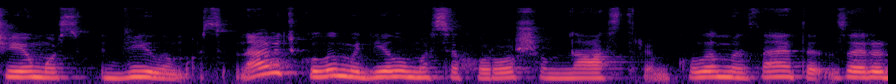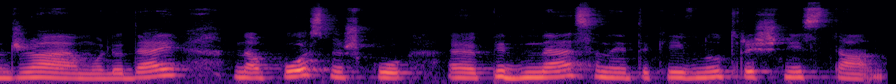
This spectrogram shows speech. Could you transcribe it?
чимось ділимося, навіть коли ми ділимося хорошим настроєм, коли ми знаєте, заряджаємо людей на посмішку, е, піднесений такий внутрішній стан.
